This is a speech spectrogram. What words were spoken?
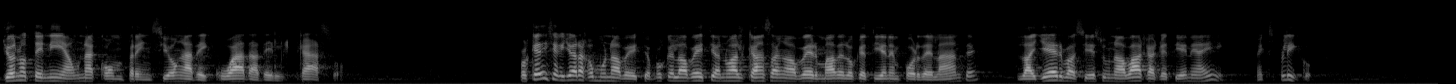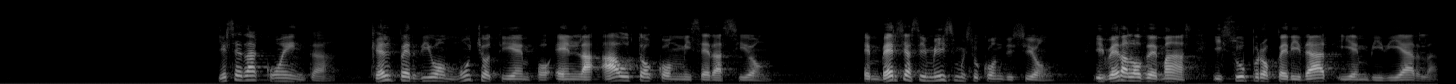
Yo no tenía una comprensión adecuada del caso. ¿Por qué dice que yo era como una bestia? Porque las bestias no alcanzan a ver más de lo que tienen por delante. La hierba si es una vaca que tiene ahí. ¿Me explico? Y él se da cuenta que él perdió mucho tiempo en la autoconmiseración en verse a sí mismo y su condición, y ver a los demás y su prosperidad y envidiarla.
